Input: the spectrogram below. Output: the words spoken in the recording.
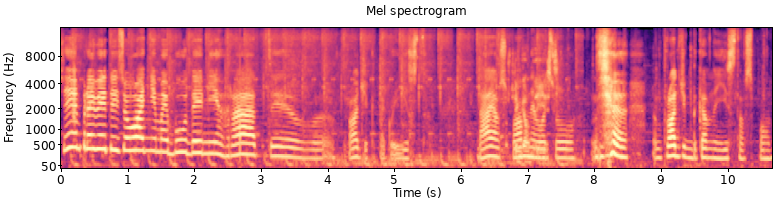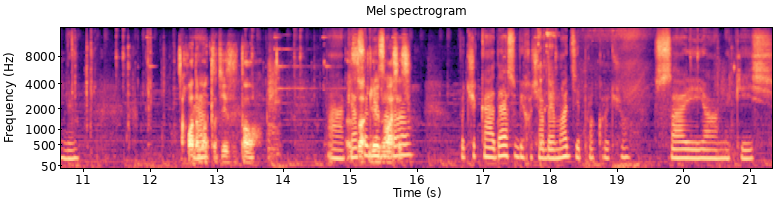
Всім привіт! І сьогодні ми будемо грати в Project Egoist. Да, я вспомнив оцю. Project Говноїста вспомнив. Заходимо Так. тоді за того. Так, я За- собі Ю-20. забрав. Почекай, дай я собі хоча б емодзі прокручу. Саян якийсь.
